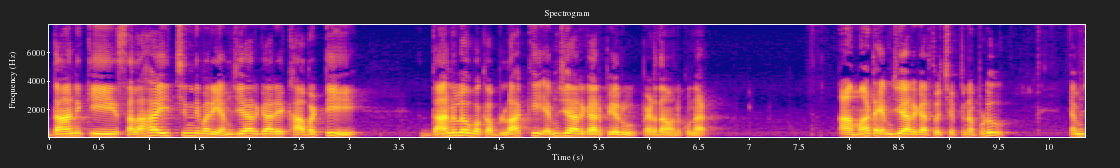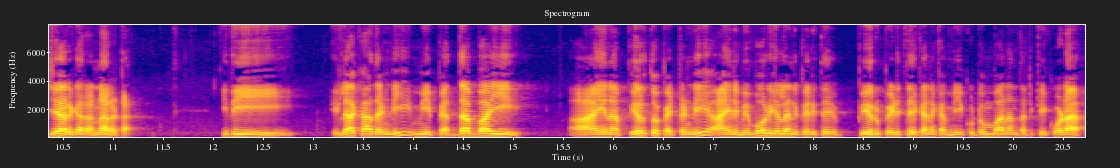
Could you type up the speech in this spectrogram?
దానికి సలహా ఇచ్చింది మరి ఎంజీఆర్ గారే కాబట్టి దానిలో ఒక బ్లాక్కి ఎంజీఆర్ గారి పేరు పెడదాం అనుకున్నారు. ఆ మాట ఎంజీఆర్ గారితో చెప్పినప్పుడు ఎంజీఆర్ గారు అన్నారట ఇది ఇలా కాదండి మీ పెద్ద అబ్బాయి ఆయన పేరుతో పెట్టండి. ఆయన మెమోరియల్ అని పెడితే పేరు పెడితే కనుక మీ కుటుంబానంతటికీ కూడా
